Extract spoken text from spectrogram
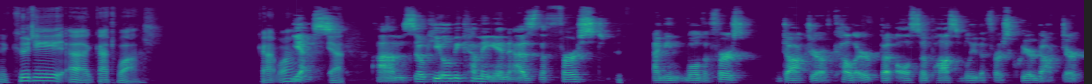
Nikuti uh, Gatwa. Gatwa? Yes. Yeah. Um, so he will be coming in as the first. I mean, well, the first Doctor of color, but also possibly the first queer Doctor.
